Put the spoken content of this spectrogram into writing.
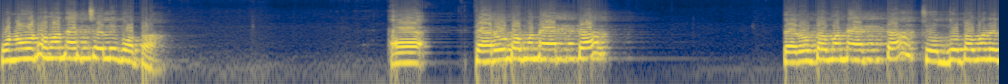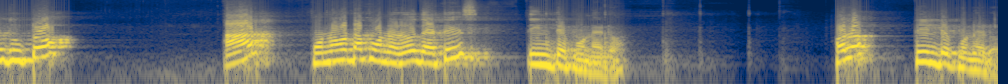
পনেরোটা মানে অ্যাকচুয়ালি কটা? তেরোটা মানে একটা, তেরোটা মানে একটা, চোদ্দটা মানে দুটো আর পনেরোটা পনেরো দ্যাট ইজ তিনটে পনেরো। হলো? তিনটে পনেরো।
